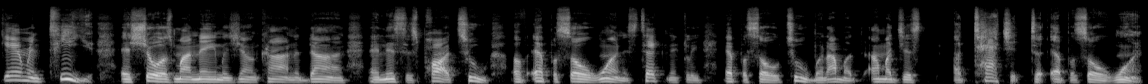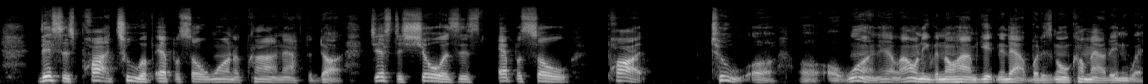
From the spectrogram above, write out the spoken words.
guarantee you, as sure as my name is Young Khan Adon, and this is part two of episode one. It's technically episode two, but I'm a I'm a just attach it to episode one. This is part two of episode one of Khan After Dark. Just to show us this episode part two or, or or one. Hell, I don't even know how I'm getting it out, but it's gonna come out anyway.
